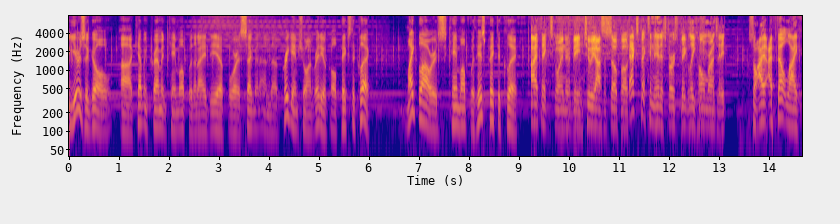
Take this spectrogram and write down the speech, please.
years ago, uh, Kevin Cremin came up with an idea for a segment on the pregame show on radio called Picks to Click. Mike Blowers came up with his pick to click. I think it's going to be Tuiasosopo. Sopo. I expect him to hit his first big league home run today. So I, I felt like,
